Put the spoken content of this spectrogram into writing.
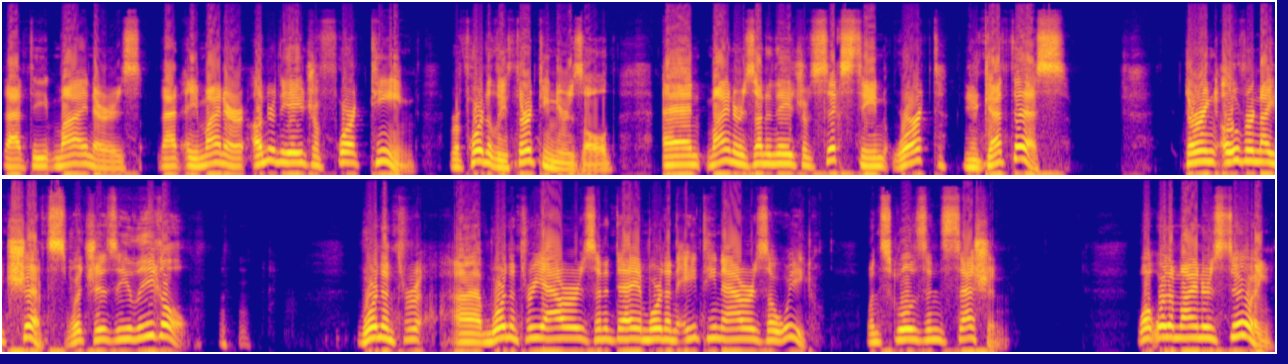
that the minors that a minor under the age of 14 reportedly 13 years old and minors under the age of 16 worked you get this during overnight shifts which is illegal more than three uh, more than three hours in a day and more than 18 hours a week when school is in session. What were the minors doing?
